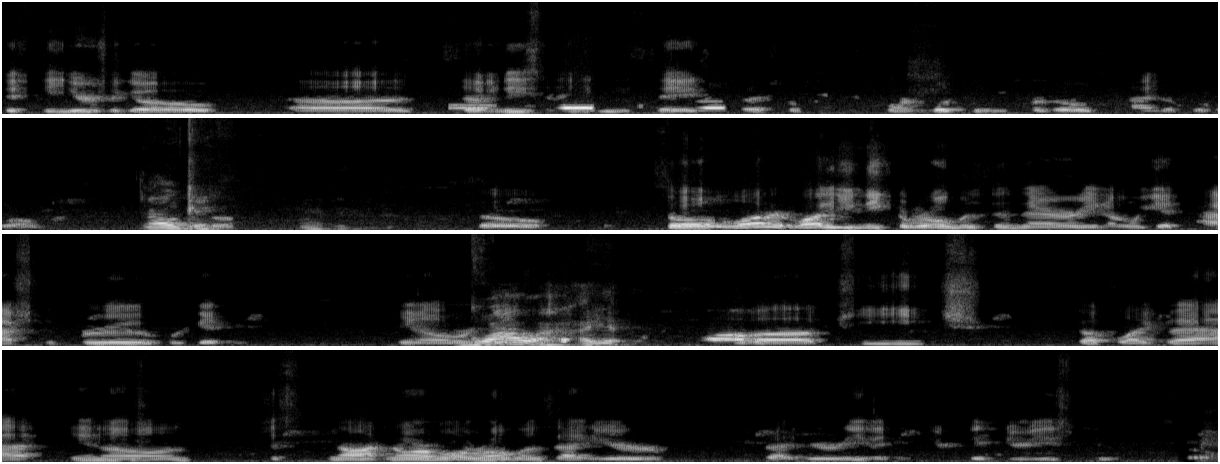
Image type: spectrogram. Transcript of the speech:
50 years ago, uh, 70s 80s, they especially weren't looking for those kind of aromas. Okay. So, so, so a lot of a lot of unique aromas in there. You know, we get passion fruit. We're getting, you know, we're guava, getting guava, peach, stuff like that. You know, just not normal aromas that you're that you're even you're, you're used to. So.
